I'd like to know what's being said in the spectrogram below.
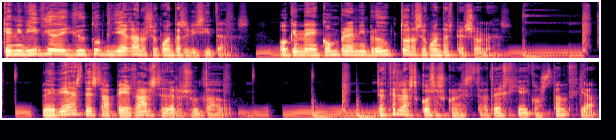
Que mi vídeo de YouTube llegue a no sé cuántas visitas. O que me compren mi producto no sé cuántas personas. La idea es desapegarse del resultado. Si haces las cosas con estrategia y constancia,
